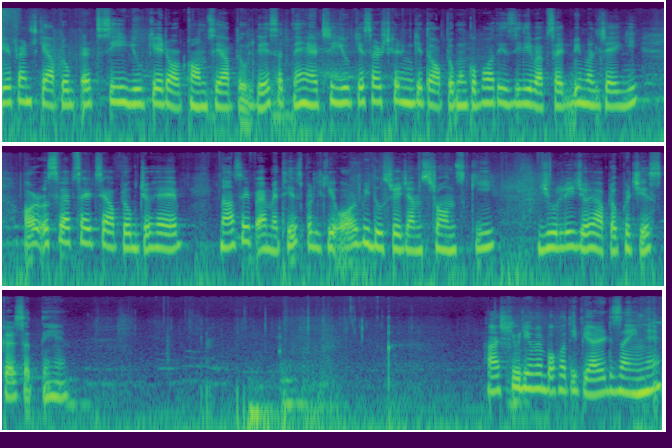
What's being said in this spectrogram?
ये फ्रेंड्स कि आप लोग at C U K dot com से आप लोग ले सकते हैं। At C U K search करेंगे तो आप लोगों को बहुत ईजीली वेबसाइट भी मिल जाएगी। और उस वेबसाइट से आप लोग जो है, ना सिर्फ़ एमेथिस बल्कि और भी दूसरे जम स्टोन्स की ज्वेलरी जो है आप लोग परचेज़ कर सकते हैं। आज की वीडियो में बहुत ही प्यारे डिज़ाइन है।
